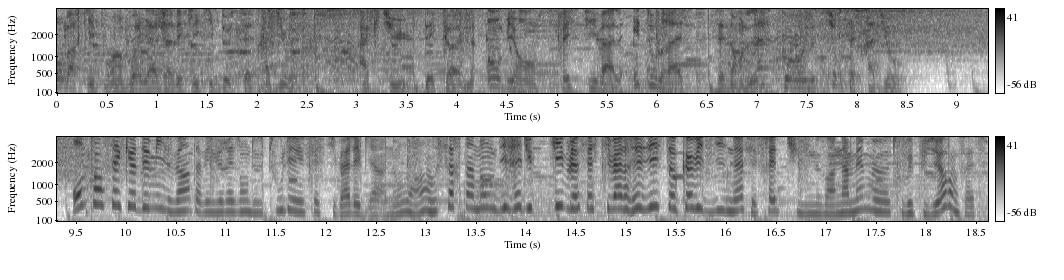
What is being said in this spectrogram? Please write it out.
Embarquez pour un voyage avec l'équipe de cette radio. Actu, déconne, ambiance, festival et tout le reste, c'est dans Last Call sur cette radio. On pensait que 2020 avait eu raison de tous les festivals, eh bien non. hein. Un certain nombre d'irréductibles festivals résistent au Covid-19 et Fred, tu nous en as même euh, trouvé plusieurs en fait.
